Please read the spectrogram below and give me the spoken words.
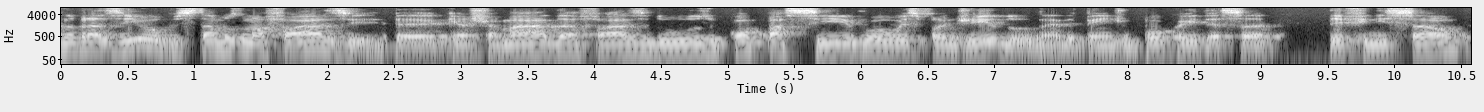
no Brasil estamos numa fase é, que é chamada fase do uso compassivo ou expandido, né, depende um pouco aí dessa definição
